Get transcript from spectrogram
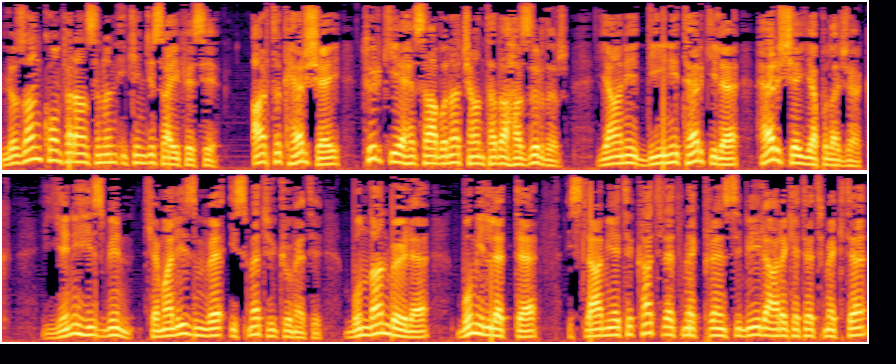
Lozan Konferansı'nın ikinci sayfası. Artık her şey Türkiye hesabına çantada hazırdır. Yani dini terk ile her şey yapılacak. Yeni hizbin Kemalizm ve İsmet hükümeti bundan böyle bu millette İslamiyeti katletmek prensibiyle hareket etmekte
